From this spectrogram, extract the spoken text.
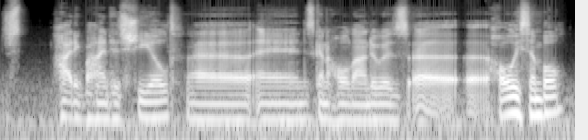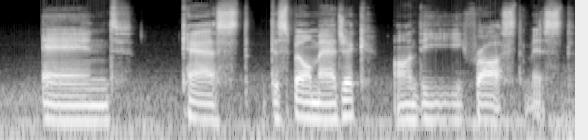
just hiding behind his shield, uh, and he's gonna hold on to his uh, uh, holy symbol and cast dispel magic on the frost mist.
